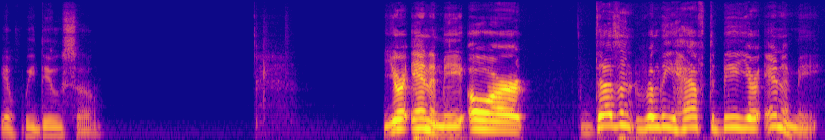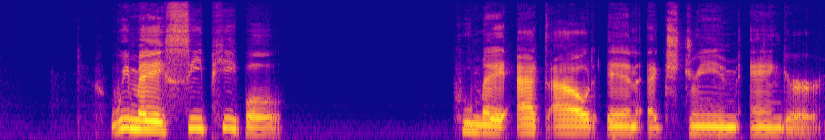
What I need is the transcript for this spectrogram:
if we do so. Your enemy, or doesn't really have to be your enemy. We may see people who may act out in extreme anger,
